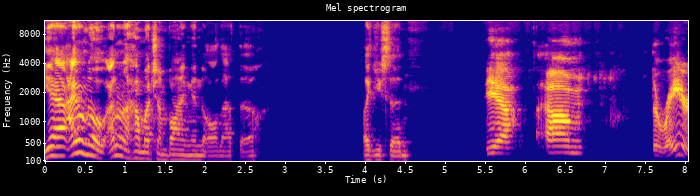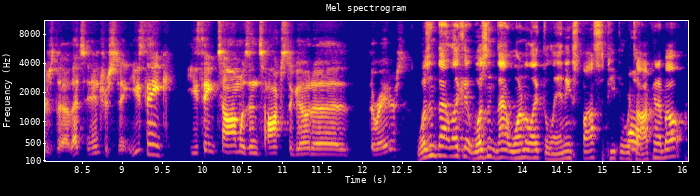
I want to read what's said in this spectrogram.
Yeah, I don't know. I don't know how much I'm buying into all that though. Like you said. Yeah. Um the Raiders though, that's interesting. You think you think Tom was in talks to go to the Raiders? Wasn't that like it wasn't that one of like the landing spots that people were Well, talking about?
